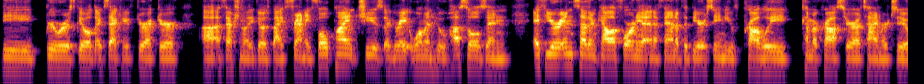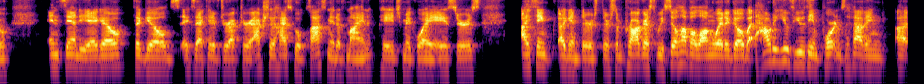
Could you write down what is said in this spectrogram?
the Brewers Guild executive director uh, affectionately goes by Franny Fullpint. She's a great woman who hustles. And if you're in Southern California and a fan of the beer scene, you've probably come across her a time or two. In San Diego, the Guild's executive director, actually a high school classmate of mine, Paige McWilliams Acers. I think again, there's there's some progress. We still have a long way to go, but how do you view the importance of having, uh,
